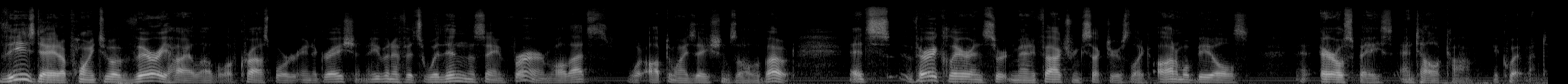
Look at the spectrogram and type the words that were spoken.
These data point to a very high level of cross-border integration, even if it's within the same firm. Well, that's what optimization is all about. It's very clear in certain manufacturing sectors like automobiles, aerospace, and telecom equipment,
